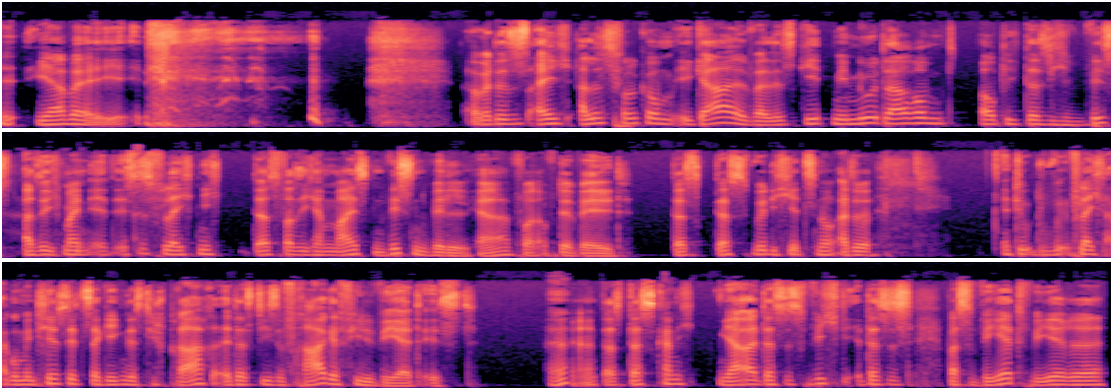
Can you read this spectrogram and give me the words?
Äh, Ja, aber, aber das ist eigentlich alles vollkommen egal, weil es geht mir nur darum, ob ich, dass ich wiss, also ich meine, es ist vielleicht nicht das, was ich am meisten wissen will, ja, von auf der Welt. Das, das würde ich jetzt noch, also du, du vielleicht argumentierst jetzt dagegen, dass die Sprache, äh, dass diese Frage viel wert ist. Ja, das, das kann ich, ja, das ist wichtig, das ist, was wert wäre,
